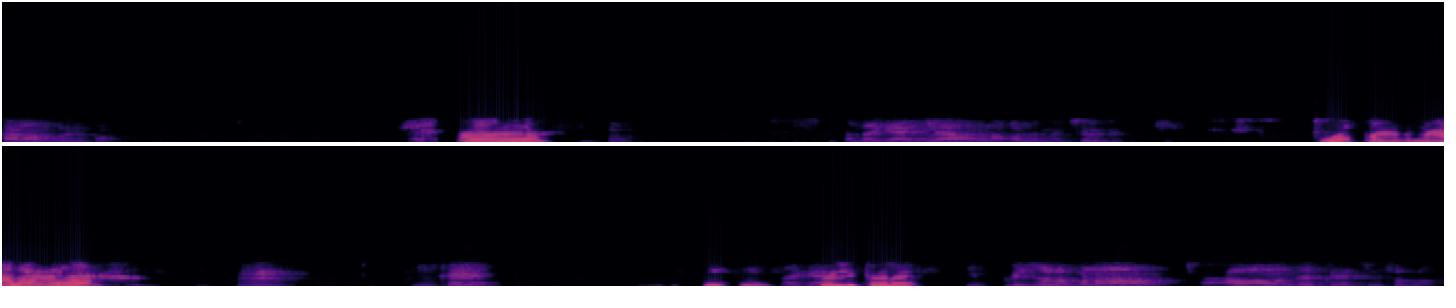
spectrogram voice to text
காணாம போயிருக்கும். ஆ? அந்த கேங்ல அவன் தான் கொஞ்சம் மெச்சூர்டு ஓ அப்ப அது நானா. சொல்லி தொலை இப்படி சொல்ல போனா அவன் வந்து பேச்சுன்னு சொல்லுவான்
